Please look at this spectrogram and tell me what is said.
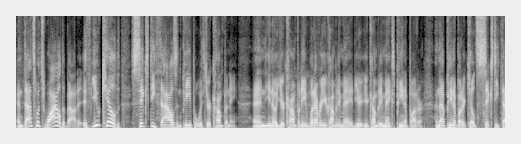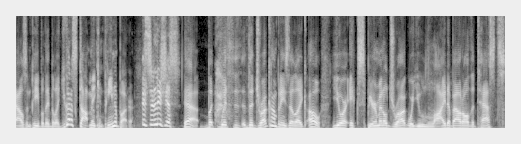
And that's what's wild about it. If you killed 60,000 people with your company and you know your company whatever your company made, your, your company makes peanut butter and that peanut butter killed 60,000 people, they'd be like, "You got to stop making peanut butter." It's delicious. Yeah, but with the, the drug companies, they're like, oh, your experimental drug where you lied about all the tests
